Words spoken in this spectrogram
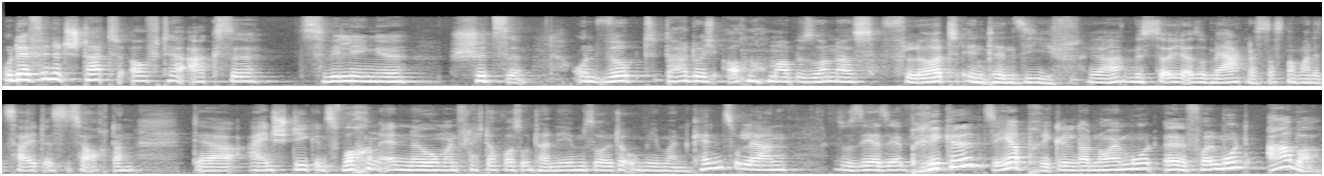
Und er findet statt auf der Achse Zwillinge Schütze und wirkt dadurch auch nochmal besonders flirtintensiv. Ja? Müsst ihr euch also merken, dass das nochmal eine Zeit ist. Ist ja auch dann der Einstieg ins Wochenende, wo man vielleicht auch was unternehmen sollte, um jemanden kennenzulernen. Also sehr, sehr prickelnd, sehr prickelnder Neumond, äh, Vollmond, aber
